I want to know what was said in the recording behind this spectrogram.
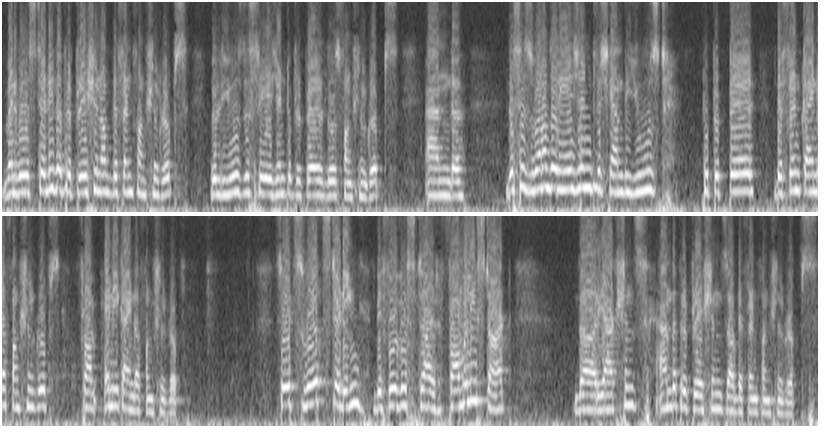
when we will study the preparation of different functional groups we will use this reagent to prepare those functional groups. And uh, this is one of the reagent which can be used to prepare different kind of functional groups from any kind of functional group. So it's worth studying before we start formally start the reactions and the preparations of different functional groups.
